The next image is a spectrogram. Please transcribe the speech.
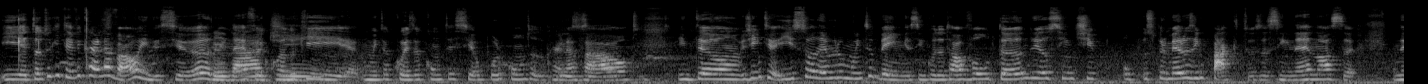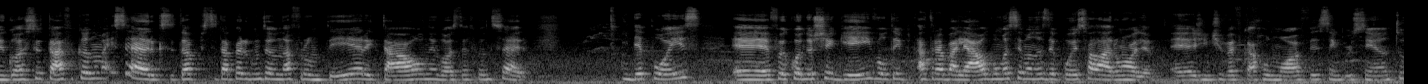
E tanto que teve carnaval ainda esse ano, né? Foi Verdade. quando que muita coisa aconteceu por conta do carnaval. Exato. Então, gente, isso eu lembro muito bem, assim, quando eu tava voltando e eu senti os primeiros impactos, assim, né? Nossa, o negócio tá ficando mais sério, que você tá, você tá perguntando na fronteira e tal, o negócio tá ficando sério. E depois é, foi quando eu cheguei, voltei a trabalhar. Algumas semanas depois falaram: olha, é, a gente vai ficar home office 100%.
